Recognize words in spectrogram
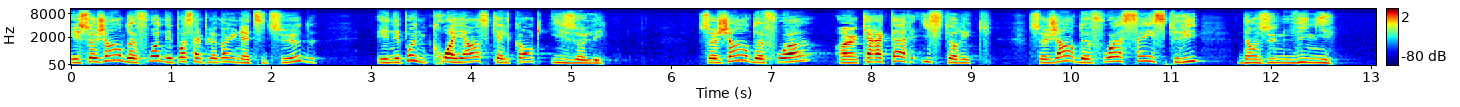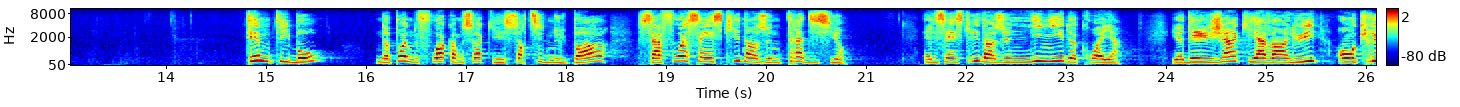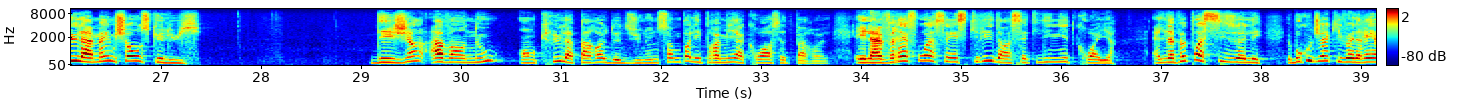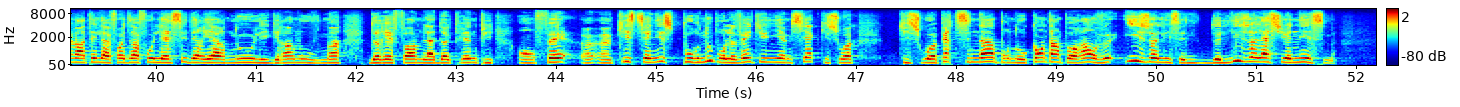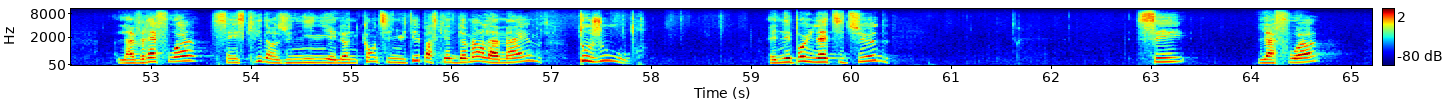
Et ce genre de foi n'est pas simplement une attitude et n'est pas une croyance quelconque isolée. Ce genre de foi a un caractère historique. Ce genre de foi s'inscrit dans une lignée. Tim Thibault n'a pas une foi comme ça qui est sortie de nulle part. Sa foi s'inscrit dans une tradition. Elle s'inscrit dans une lignée de croyants. Il y a des gens qui, avant lui, ont cru la même chose que lui. Des gens avant nous ont cru la parole de Dieu. Nous ne sommes pas les premiers à croire cette parole. Et la vraie foi s'inscrit dans cette lignée de croyants. Elle ne peut pas s'isoler. Il y a beaucoup de gens qui veulent réinventer la foi, Il faut laisser derrière nous les grands mouvements de réforme, la doctrine, puis on fait un, christianisme pour nous, pour le 21e siècle, qui soit pertinent pour nos contemporains. On veut isoler, c'est de l'isolationnisme la vraie foi s'inscrit dans une lignée, elle a une continuité parce qu'elle demeure la même toujours. Elle n'est pas une attitude, c'est la foi,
